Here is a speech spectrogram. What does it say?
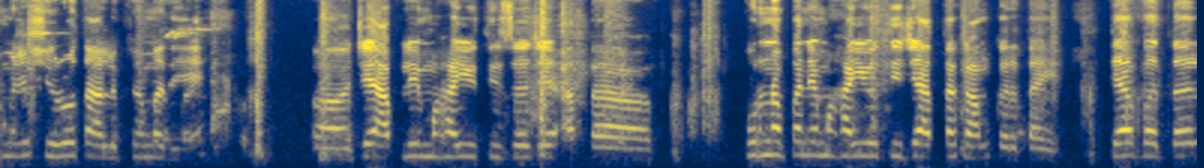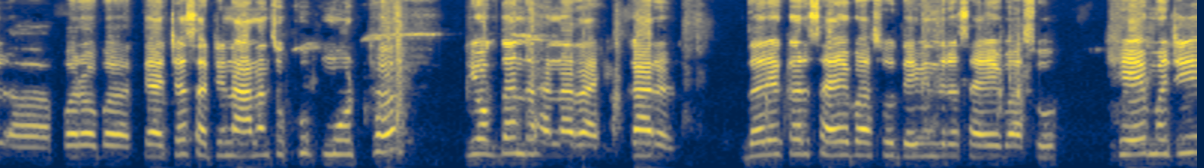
म्हणजे शिरो तालुक्यामध्ये जे आपली महायुतीचं जे आता पूर्णपणे महायुती जे आता काम करत आहे त्याबद्दल बरोबर त्याच्यासाठी नानांचं खूप मोठं योगदान राहणार आहे. कारण दरेकर साहेब असो देवेंद्र साहेब असो हे म्हणजे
